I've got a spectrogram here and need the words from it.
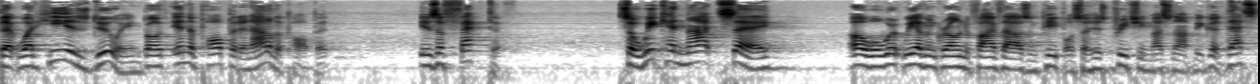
that what he is doing, both in the pulpit and out of the pulpit, is effective. So we cannot say, oh, well, we have not grown to 5,000 people, so his preaching must not be good. That's,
